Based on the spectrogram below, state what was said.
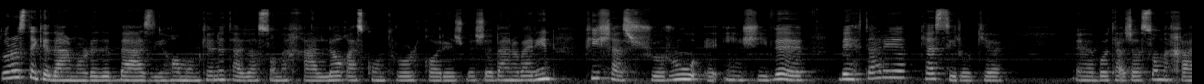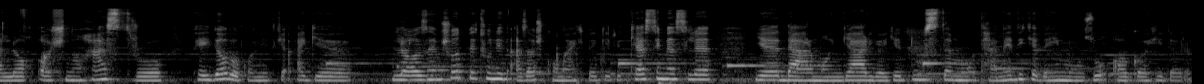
درسته که در مورد بعضی ها ممکنه تجسم خلاق از کنترل خارج بشه. بنابراین پیش از شروع این شیوه بهتره کسی رو که با تجسم خلاق آشنا هست رو پیدا بکنید که اگه لازم شد بتونید ازش کمک بگیرید. کسی مثل یه درمانگر یا یه دوست معتمدی که به این موضوع آگاهی داره.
